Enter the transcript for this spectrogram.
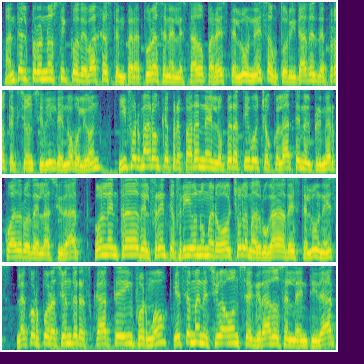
Ante el pronóstico de bajas temperaturas en el estado para este lunes, autoridades de protección civil de Nuevo León informaron que preparan el operativo Chocolate en el primer cuadro de la ciudad. Con la entrada del Frente Frío número 8 la madrugada de este lunes, la Corporación de Rescate informó que se amaneció a 11 grados en la entidad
